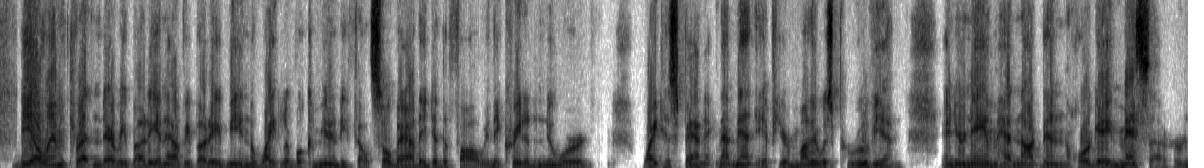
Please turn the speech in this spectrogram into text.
BLM threatened everybody, and everybody, being the white liberal community, felt so bad they did the following. They created a new word white Hispanic. That meant if your mother was Peruvian and your name had not been Jorge Mesa, her,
